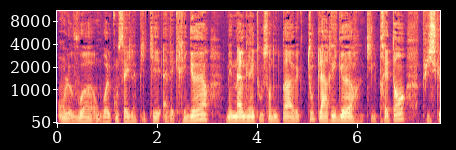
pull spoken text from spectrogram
on, le voit, on voit le Conseil l'appliquer avec rigueur, mais malgré tout, sans doute pas avec toute la rigueur qu'il prétend, puisque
